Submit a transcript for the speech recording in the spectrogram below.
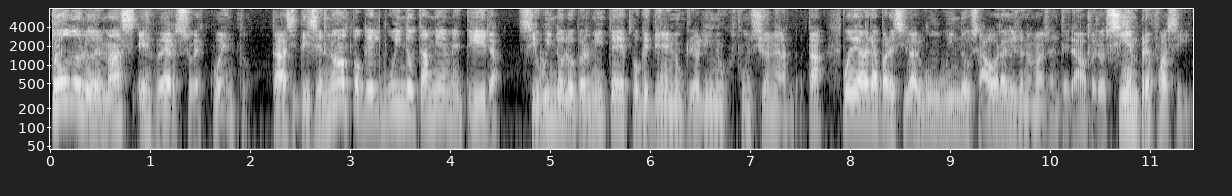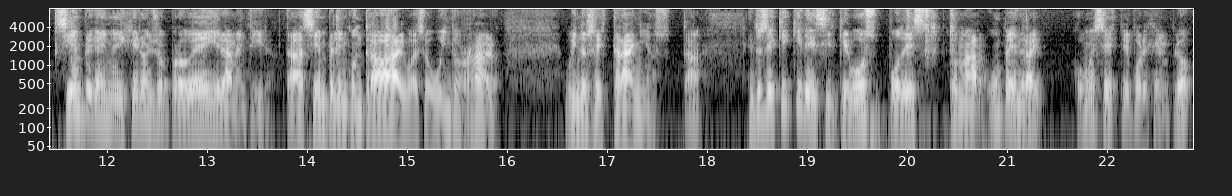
Todo lo demás es verso, es cuento. Si te dicen, no, porque el Windows también me tira. Si Windows lo permite es porque tiene núcleo Linux funcionando. Puede haber aparecido algún Windows ahora que yo no me haya enterado, pero siempre fue así. Siempre que a mí me dijeron, yo probé y era mentira. Siempre le encontraba algo a esos Windows raros, Windows extraños. Entonces, ¿qué quiere decir? Que vos podés tomar un pendrive, como es este, por ejemplo,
